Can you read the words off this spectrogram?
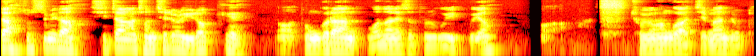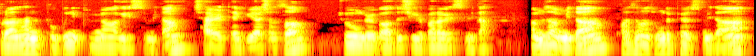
자, 좋습니다. 시장은 전체적으로 이렇게 어, 동그란 원안에서 돌고 있고요. 어, 조용한 것 같지만 좀 불안한 부분이 분명하게 있습니다. 잘 대비하셔서 좋은 결과 얻으시길 바라겠습니다. 감사합니다. 화성한 송 대표였습니다.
